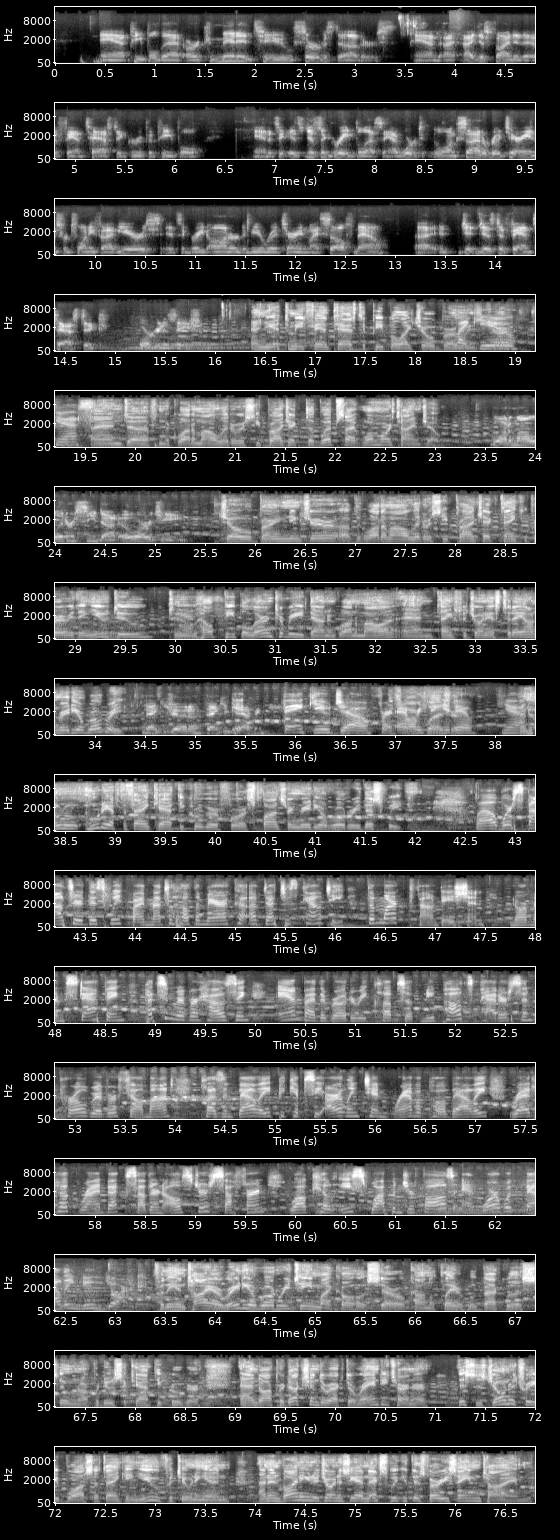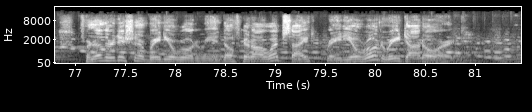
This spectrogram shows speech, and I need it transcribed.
and people that are committed to service to others. And I, I just find it a fantastic group of people. And it's, it's just a great blessing. I've worked alongside of Rotarians for 25 years. It's a great honor to be a Rotarian myself now. Uh, it, j- just a fantastic organization. and you get to meet fantastic people like Joe Berman. Like you. Yes. And uh, from the Guatemala Literacy Project. The website, one more time, Joe. guatemalaliteracy.org. Joe Berninger of the Guatemala Literacy Project, thank you for everything you do to yes. help people learn to read down in Guatemala. And thanks for joining us today on Radio Rotary. Thank you, Jonah. Thank you, Kathy. Thank you, Joe, for it's everything you do. Yes. And who, who do you have to thank, Kathy Kruger, for sponsoring Radio Rotary this week? Well, we're sponsored this week by Mental Health America of Dutchess County, the Mark Foundation, Norman Staffing, Hudson River Housing, and by the Rotary Clubs of New Paltz, Patterson, Pearl River, Philmont, Pleasant Valley, Poughkeepsie, Arlington, Ramapo Valley, Red Hook, Rhinebeck, Southern Ulster, Suffern, Wallkill East, Wappinger Falls, and Warwick Valley, New York. For the entire Radio Rotary team, my co host Sarah O'Connell Plater will be back with us soon. Our producer, Kathy Kruger, and our production director, Randy Turner. This is Jonah Triebwasser thanking you for tuning in and inviting you to join us again next week at this very same time for another edition of Radio Rotary. And don't forget our website, radiorotary.org.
